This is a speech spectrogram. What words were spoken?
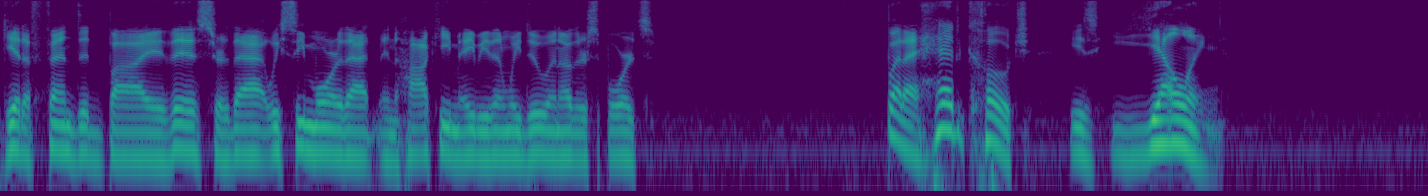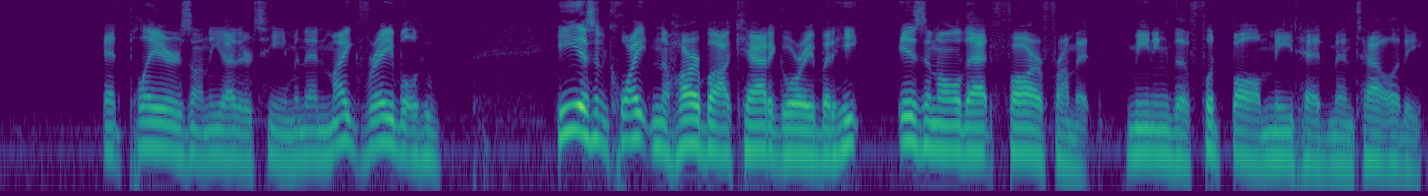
get offended by this or that. We see more of that in hockey maybe than we do in other sports. But a head coach is yelling at players on the other team. And then Mike Vrabel, who he isn't quite in the Harbaugh category, but he isn't all that far from it, meaning the football meathead mentality.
